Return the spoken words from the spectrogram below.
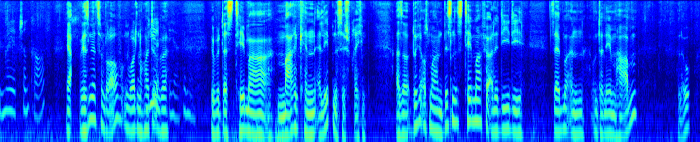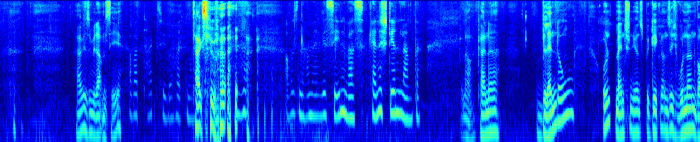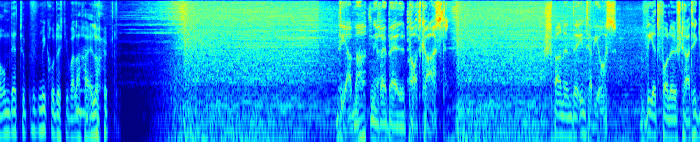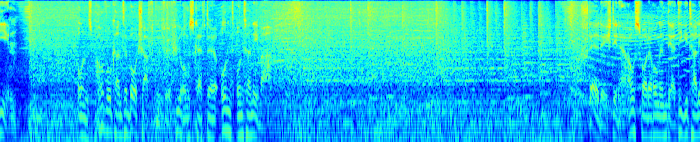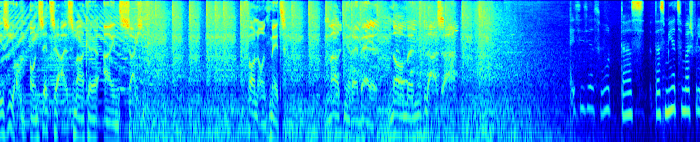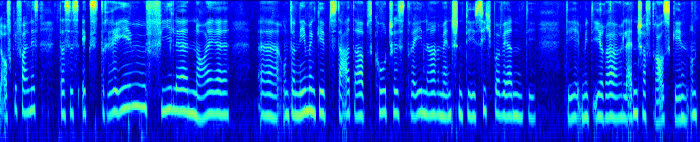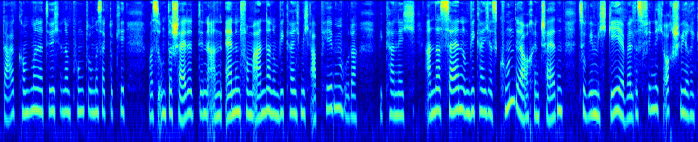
Sind wir jetzt schon drauf? Ja, wir sind jetzt schon drauf und wollten heute Wir- über, Ja, genau. über das Thema Markenerlebnisse sprechen. Also durchaus mal ein Business-Thema für alle die, die selber ein Unternehmen haben. Hallo. Ja, wir sind wieder am See. Aber tagsüber heute mal. Tagsüber. Ausnahme, wir sehen was. Keine Stirnlampe. Genau, keine Blendung und Menschen, die uns begegnen und sich wundern, warum der Typ mit Mikro durch die Walachei läuft. Der Markenrebell Podcast. Spannende Interviews, wertvolle Strategien und provokante Botschaften für Führungskräfte und Unternehmer. Stell dich den Herausforderungen der Digitalisierung und setze als Marke ein Zeichen. Von und mit Markenrebell Norman Glaser. Es ist ja so, dass, dass mir zum Beispiel aufgefallen ist, dass es extrem viele neue äh, Unternehmen gibt, Startups, Coaches, Trainer, Menschen, die sichtbar werden, die, die mit ihrer Leidenschaft rausgehen. Und da kommt man natürlich an einen Punkt, wo man sagt, okay, was unterscheidet den einen vom anderen und wie kann ich mich abheben oder wie kann ich anders sein und wie kann ich als Kunde auch entscheiden, zu wem ich gehe, weil das finde ich auch schwierig,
